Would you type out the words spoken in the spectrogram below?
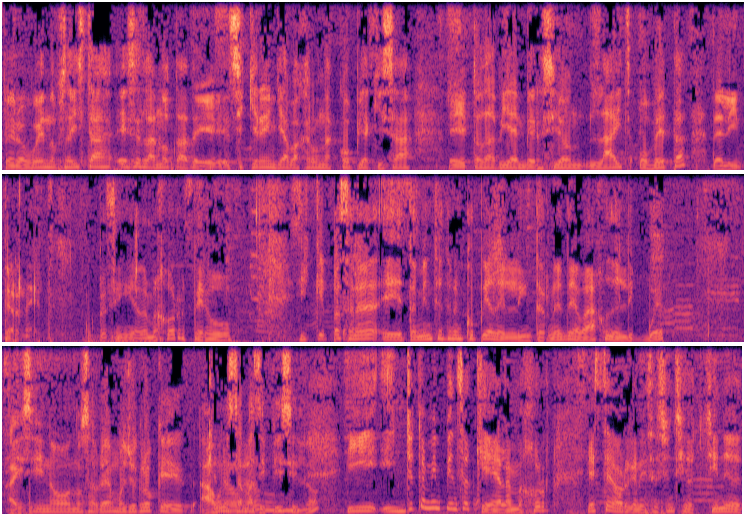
Pero bueno, pues ahí está. Esa es la nota de si quieren ya bajar una copia, quizá eh, todavía en versión light o beta del internet. Pues sí, a lo mejor, pero ¿y qué pasará? Eh, ¿También tendrán copia del internet de abajo, del deep web? Ahí sí no, no sabríamos. Yo creo que aún no, está más difícil, ¿no? Y, y yo también pienso que a lo mejor esta organización si tiene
